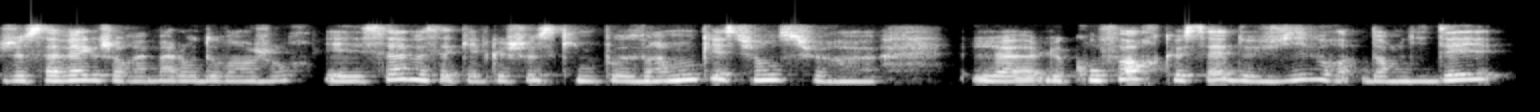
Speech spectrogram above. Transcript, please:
je savais que j'aurais mal au dos un jour. Et ça, c'est quelque chose qui me pose vraiment question sur euh, le, confort que c'est de vivre dans l'idée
